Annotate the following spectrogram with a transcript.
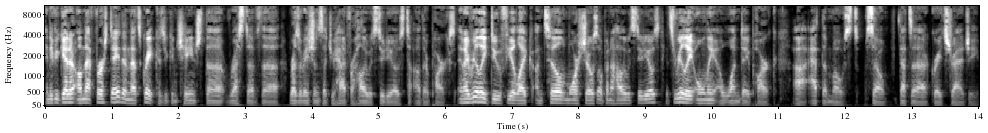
And if you get it on that first day, then that's great because you can change the rest of the reservations that you had for Hollywood Studios to other parks. And I really do feel like until more shows open at Hollywood Studios, it's really only a one day park uh, at the most. So that's a great strategy.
